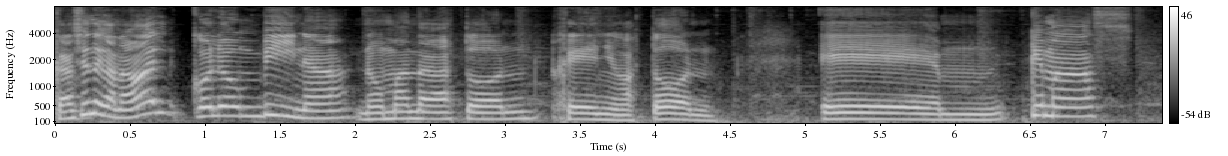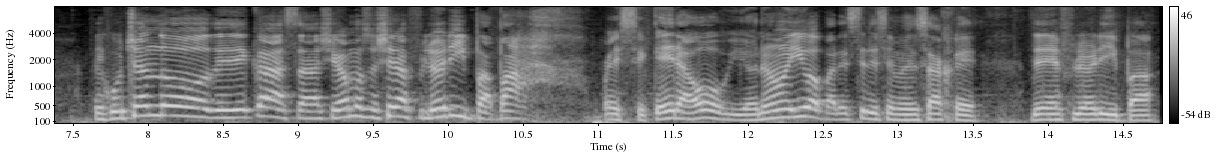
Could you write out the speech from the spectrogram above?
Canción de carnaval, Colombina. Nos manda Gastón. Genio, Gastón. Eh, ¿Qué más? Escuchando desde casa. Llegamos ayer a Floripa. ¡Pah! Parece que era obvio, ¿no? Iba a aparecer ese mensaje desde Floripa.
